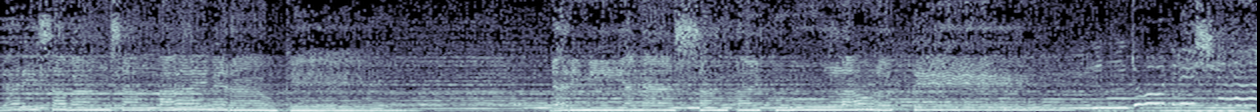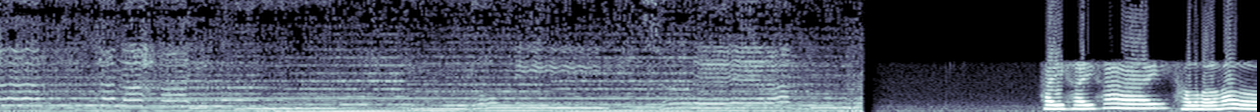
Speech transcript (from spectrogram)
Dari Sabang sampai Merauke Dari Miangas sampai Hai hai hai, halo halo halo.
